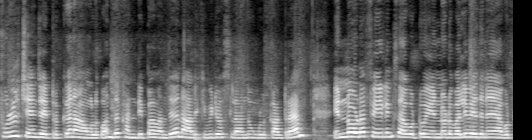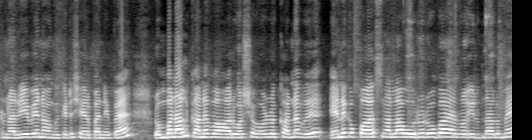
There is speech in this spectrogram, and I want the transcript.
ஃபுல் சேஞ்ச் ஆகிட்ருக்கு நான் உங்களுக்கு வந்து கண்டிப்பாக வந்து நாளைக்கு வீடியோஸில் வந்து உங்களுக்கு காட்டுறேன். என்னோடய ஃபீலிங்ஸ் ஆகட்டும் என்னோடய வலிவேதனை ஆகட்டும் நிறையவே நான் உங்ககிட்ட ஷேர் பண்ணிப்பேன். ரொம்ப நாள் கனவு ஆறு வருஷம் கனவு. எனக்கு பர்சனலாக ஒரு ரூபாய் இருந்தாலுமே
